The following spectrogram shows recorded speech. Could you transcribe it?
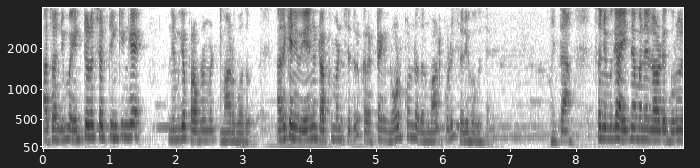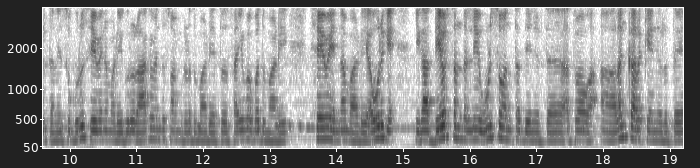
ಅಥವಾ ನಿಮ್ಮ ಇಂಟೆಲೆಕ್ಚುವಲ್ ಥಿಂಕಿಂಗೇ ನಿಮಗೆ ಪ್ರಾಬ್ಲಮ್ ಮಾಡ್ಬೋದು. ಅದಕ್ಕೆ ನೀವು ಏನು ಡಾಕ್ಯುಮೆಂಟ್ಸ್ ಇದ್ದರೂ ಕರೆಕ್ಟಾಗಿ ನೋಡಿಕೊಂಡು ಅದನ್ನು ಮಾಡ್ಕೊಳ್ಳಿ, ಸರಿ ಹೋಗುತ್ತೆ. ಆಯಿತಾ? ಸೊ ನಿಮಗೆ ಐದನೇ ಮನೇಲಿ ಲಾರ್ಡ್ ಗುರು ಇರ್ತಾನೆ. ಸೊ ಗುರು ಸೇವೆಯನ್ನು ಮಾಡಿ, ಗುರು ರಾಘವೇಂದ್ರ ಸ್ವಾಮಿಗಳದ್ದು ಮಾಡಿ ಅಥವಾ ಸಾಯಿಬಾಬಾದು ಮಾಡಿ, ಸೇವೆಯನ್ನು ಮಾಡಿ, ಅವರಿಗೆ ಈಗ ದೇವಸ್ಥಾನದಲ್ಲಿ ಉಳಿಸುವಂಥದ್ದು ಏನಿರುತ್ತೆ? ಅಥವಾ ಅಲಂಕಾರಕ್ಕೆ ಏನಿರುತ್ತೆ?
